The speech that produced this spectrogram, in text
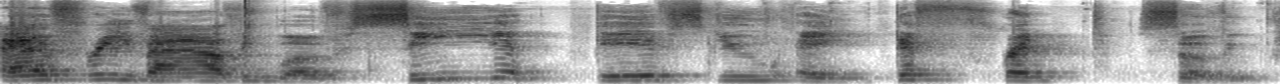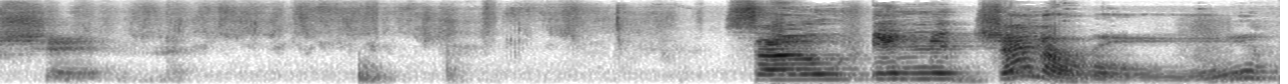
Every value of c gives you a different solution. So in general,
